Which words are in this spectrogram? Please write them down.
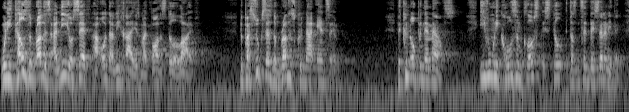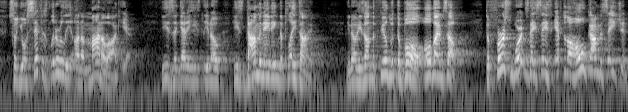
When he tells the brothers, Ani Yosef, Ha'od Avichai, is my father still alive? The Pasuk says the brothers could not answer him. They couldn't open their mouths. Even when he calls them close, they still, it doesn't say they said anything. So Yosef is literally on a monologue here. He's getting, he's, you know, he's dominating the playtime. You know, he's on the field with the ball all by himself. The first words they say is after the whole conversation.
